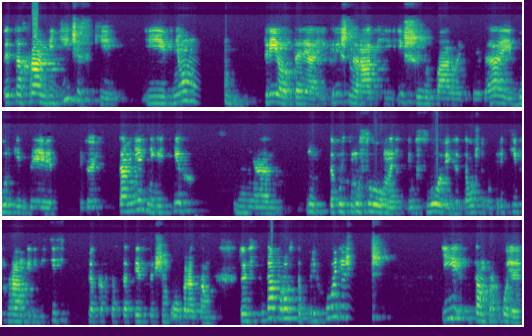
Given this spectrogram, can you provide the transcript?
это храм ведический, и в нем три алтаря, и Кришна Радхи, и Шивы Парвати, да, и Дурги Деви. То есть там нет никаких ну, допустим, условности, условий для того, чтобы прийти в храм или вести себя как-то соответствующим образом. То есть туда просто приходишь, и там проходят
